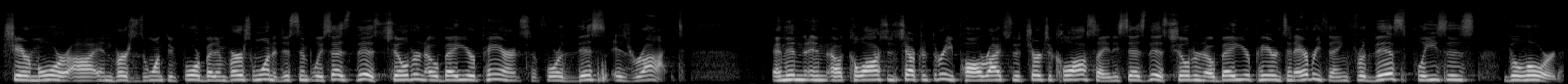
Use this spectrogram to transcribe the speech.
share more uh, in verses 1 through 4, but in verse 1, it just simply says this Children, obey your parents, for this is right. And then in uh, Colossians chapter 3, Paul writes to the church of Colossae, and he says this Children, obey your parents in everything, for this pleases the Lord.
